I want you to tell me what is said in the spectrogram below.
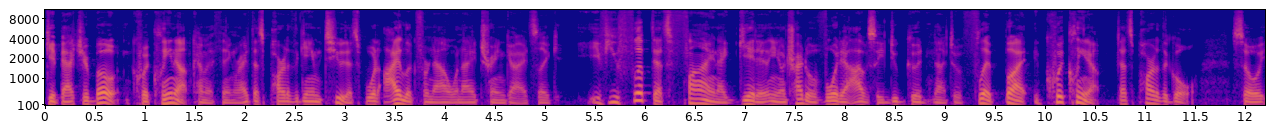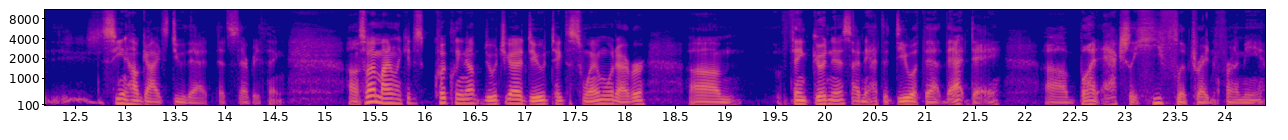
get back to your boat, quick cleanup kind of thing, right? That's part of the game too. That's what I look for now when I train guides. Like if you flip, that's fine. I get it. You know, try to avoid it. Obviously, do good not to flip, but quick cleanup. That's part of the goal. So seeing how guides do that, that's everything. Um, so in my mind, like, just quick cleanup, do what you got to do, take the swim, whatever. Um, thank goodness I didn't have to deal with that that day. Uh, but actually, he flipped right in front of me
